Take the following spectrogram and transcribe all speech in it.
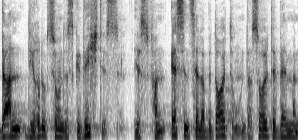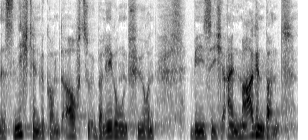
Dann die Reduktion des Gewichtes ist von essentieller Bedeutung und das sollte, wenn man es nicht hinbekommt, auch zu Überlegungen führen, wie sich ein Magenband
